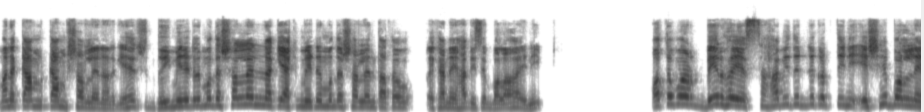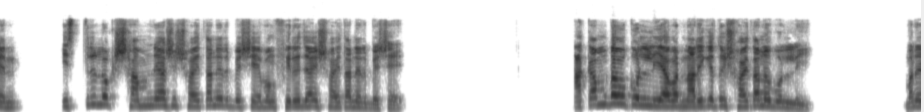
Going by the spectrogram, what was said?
মানে কাম কাম সারলেন আর কি হ্যাঁ, দুই মিনিটের মধ্যে সারলেন নাকি এক মিনিটের মধ্যে সারলেন তাতেও এখানে হাদিসে বলা হয়নি। অতঃপর বের হয়ে সাহাবীদের নিকট তিনি এসে বললেন, "স্ত্রীলোক সামনে আসে শয়তানের বেশে এবং ফিরে যায় শয়তানের বেশে।" আকামটাও করলি আবার নারীকে তুই শয়তানও বললি। মানে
